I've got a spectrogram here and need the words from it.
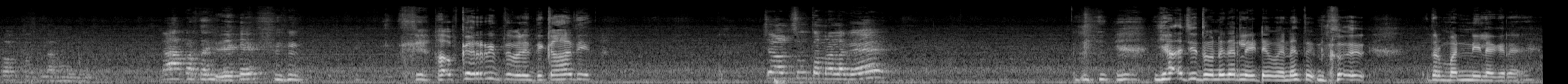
आप कर रही थी मैंने दिखा दिया। चल सू तमरा लगे यहाँ जी दोनों इधर लेटे हुए ना तो इनको उधर मन नहीं लग रहा है।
